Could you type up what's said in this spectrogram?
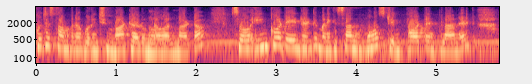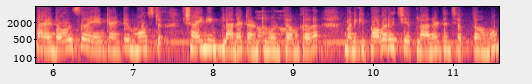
కుజ స్తంభన గురించి మాట్లాడున్నాం అనమాట సో ఇంకోటి ఏంటంటే మనకి sun most important planet and also ఏంటంటే మోస్ట్ షైనింగ్ ప్లానెట్ అంటూ ఉంటాం కదా. మనకి పవర్ ఇచ్చే ప్లానెట్ అని చెప్తాము.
